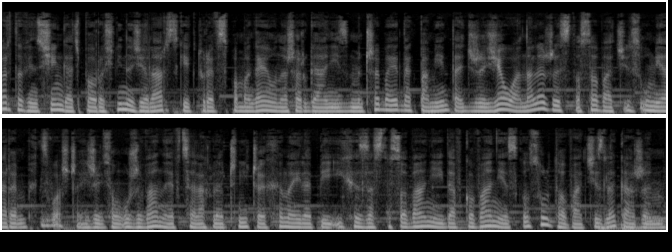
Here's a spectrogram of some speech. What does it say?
Warto więc sięgać po rośliny zielarskie, które wspomagają nasz organizm. Trzeba jednak pamiętać, że zioła należy stosować z umiarem, zwłaszcza jeżeli są używane w celach leczniczych. Najlepiej ich zastosowanie i dawkowanie skonsultować z lekarzem.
